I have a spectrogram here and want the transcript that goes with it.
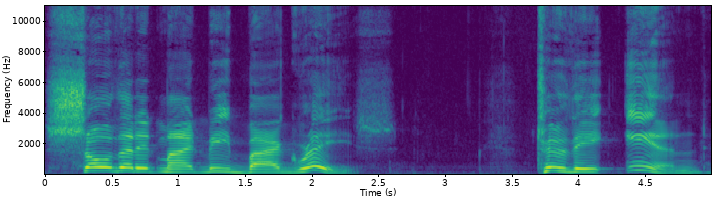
so that it might be by grace, to the end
